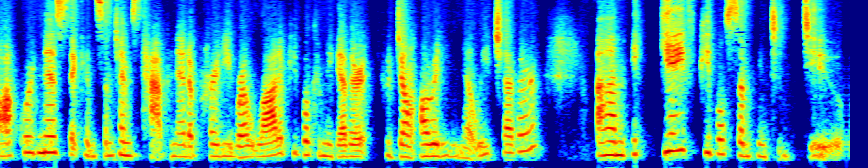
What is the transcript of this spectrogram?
awkwardness that can sometimes happen at a party where a lot of people come together who don't already know each other. Um, it gave people something to do,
